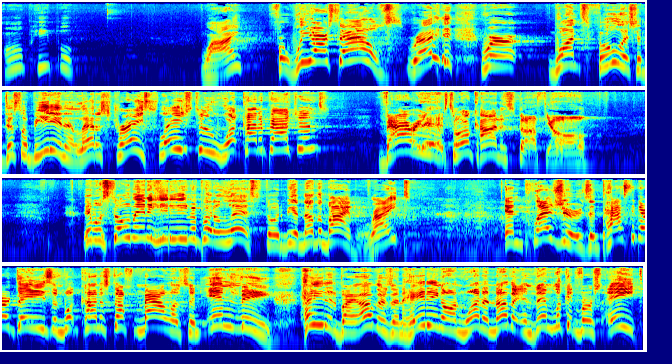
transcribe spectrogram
All people. Why? For we ourselves, right? Were once foolish and disobedient and led astray, slaves to what kind of passions? Various, all kind of stuff, y'all. There was so many he didn't even put a list, or it'd be another Bible, right? and pleasures and passing our days and what kind of stuff? Malice and envy, hated by others and hating on one another. And then look at verse 8.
